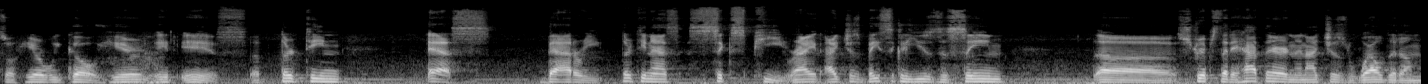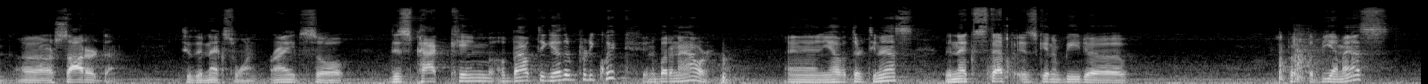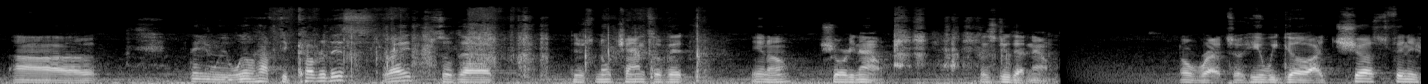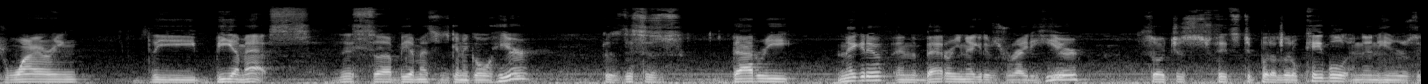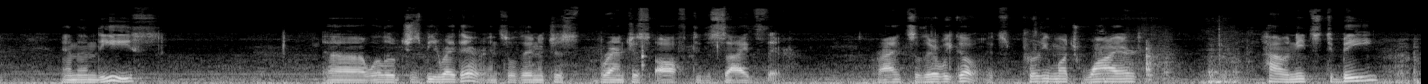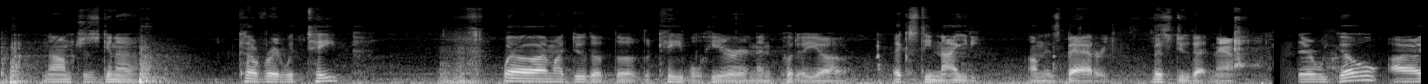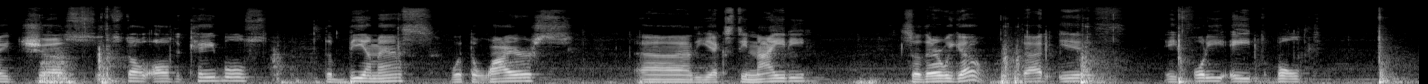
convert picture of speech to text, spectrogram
so here we go. Here it is. A 13s battery. 13s 6p right? I just basically used the same uh, strips that it had there and then i just welded them uh, or soldered them to the next one right? So this pack came about together pretty quick in about an hour. And you have a 13s the next step is going to be to put the bms uh, then we will have to cover this right? So that there's no chance of it you know shorting out. Let's do that now. All right so here we go. I just finished wiring the bms this uh, bms is going to go here because this is battery negative and the battery negative is right here. So it just fits to put a little cable and then here's a, and then these uh, well it'll just be right there. And so then it just branches off to the sides there. Right? So there we go. It's pretty much wired how it needs to be. Now I'm just gonna cover it with tape. Well I might do the, the, the cable here and then put a uh, XT90 on this battery. Let's do that now. There we go. I just installed all the cables the BMS with the wires uh, the XT90 so there we go. That is a 48 volt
